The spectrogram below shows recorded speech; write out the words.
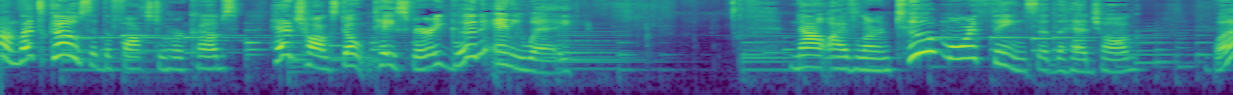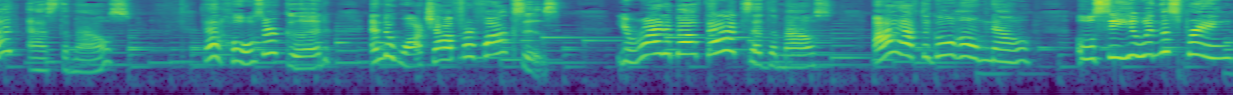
on, let's go, said the fox to her cubs. Hedgehogs don't taste very good anyway. Now I've learned two more things, said the hedgehog. What? asked the mouse. That holes are good and to watch out for foxes. You're right about that, said the mouse. I have to go home now. We'll see you in the spring.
